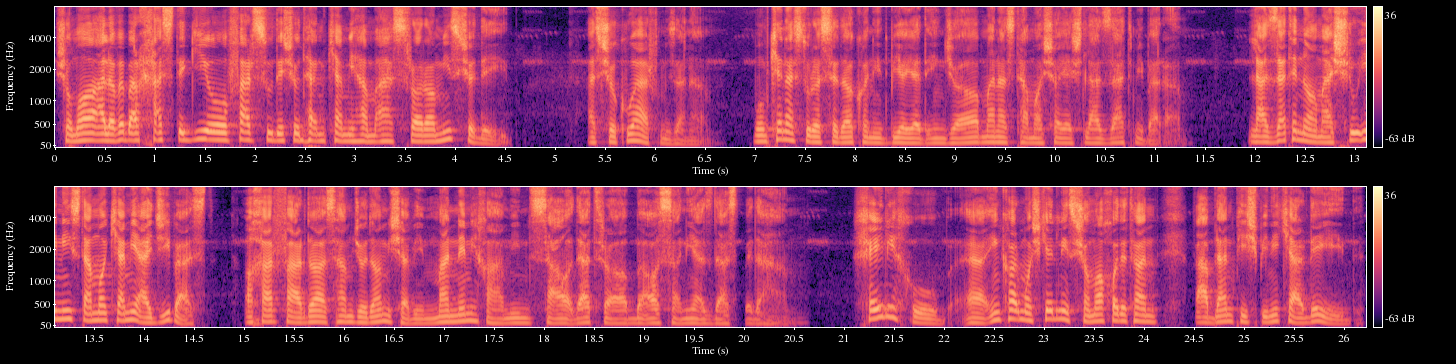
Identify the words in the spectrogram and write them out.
شما علاوه بر خستگی و فرسوده شدن کمی هم اسرارآمیز شده اید از شکوه حرف می‌زنم. ممکن است او را صدا کنید بیاید اینجا. من از تماشایش لذت می‌برم. لذت نامشروعی نیست اما کمی عجیب است. آخر فردا از هم جدا می‌شویم من نمی‌خواهم این سعادت را به آسانی از دست بدهم. خیلی خوب. این کار مشکل نیست. شما خودتان قبلا پیش بینی کرده اید.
